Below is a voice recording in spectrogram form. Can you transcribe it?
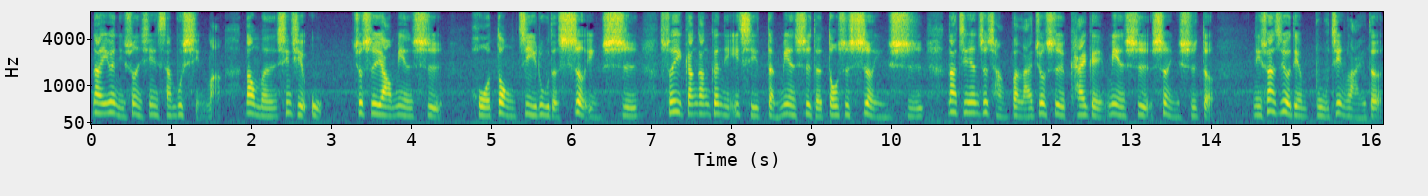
那因为你说你星期三不行嘛，那我们星期五就是要面试活动记录的摄影师，所以刚刚跟你一起等面试的都是摄影师。那今天这场本来就是开给面试摄影师的，你算是有点补进来的，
